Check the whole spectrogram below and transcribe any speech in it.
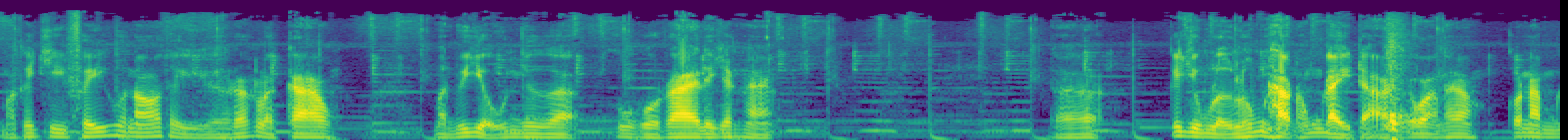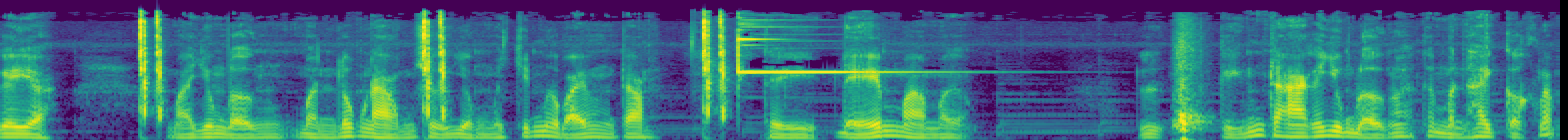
Mà cái chi phí của nó thì rất là cao. Mình ví dụ như à, Google Drive đi chẳng hạn. Đó, cái dung lượng lúc nào nó cũng đầy tràn các bạn thấy không? Có 5 GB à mà dung lượng mình lúc nào cũng sử dụng là 97 phần trăm. Thì để mà mà kiểm tra cái dung lượng á, thì mình hay cực lắm.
